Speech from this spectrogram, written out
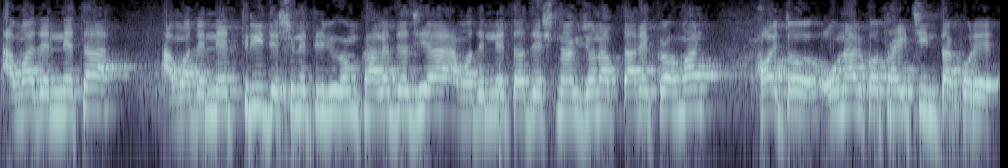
আমাদের নেতা, আমাদের নেত্রী, দেশনেত্রী বেগম খালেদা জিয়া, আমাদের নেতা দেশনায়ক জনাব তারেক রহমান, হয়তো ওনার কথাই চিন্তা করে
